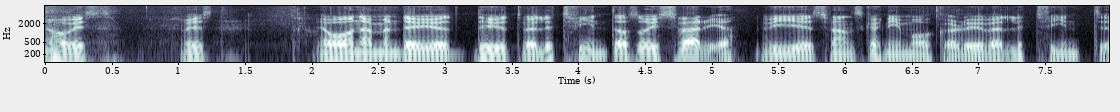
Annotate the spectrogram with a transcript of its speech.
Ja visst. Visst. Ja nej men det är ju, det är ju ett väldigt fint, alltså i Sverige, vi är svenska knivmakare, det är ju väldigt fint eh,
